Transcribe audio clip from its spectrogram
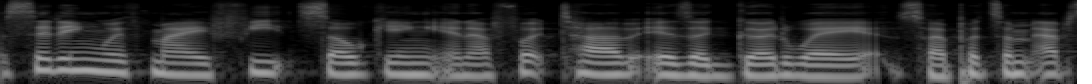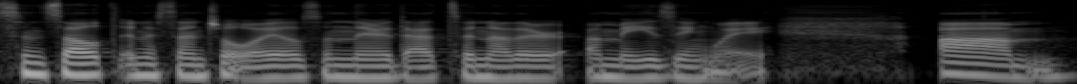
sitting with my feet soaking in a foot tub is a good way. So I put some Epsom salt and essential oils in there. That's another amazing way. Um,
